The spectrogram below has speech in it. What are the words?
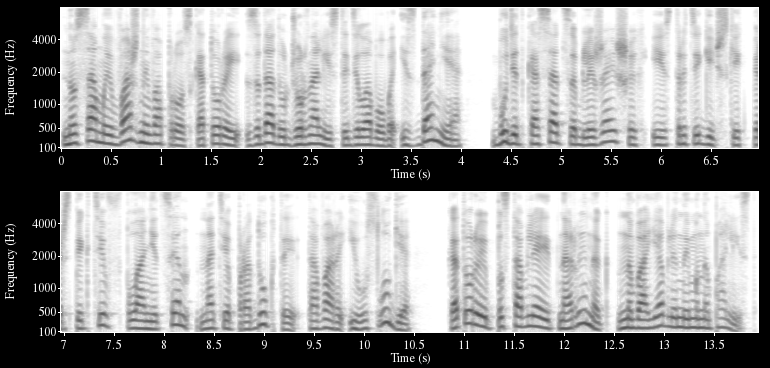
Но самый важный вопрос, который зададут журналисты делового издания, будет касаться ближайших и стратегических перспектив в плане цен на те продукты, товары и услуги, которые поставляет на рынок новоявленный монополист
